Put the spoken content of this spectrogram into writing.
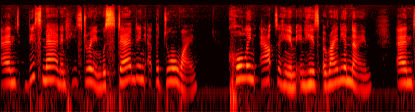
And this man in his dream was standing at the doorway, calling out to him in his Iranian name and,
